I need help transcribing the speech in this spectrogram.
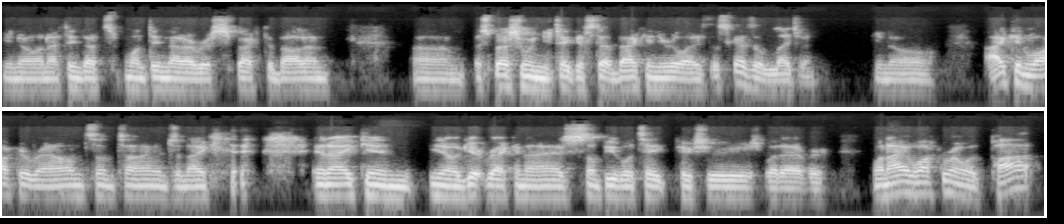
you know. And I think that's one thing that I respect about him, um, especially when you take a step back and you realize this guy's a legend, you know. I can walk around sometimes and I can, and I can, you know, get recognized. Some people take pictures, whatever. When I walk around with Pop,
